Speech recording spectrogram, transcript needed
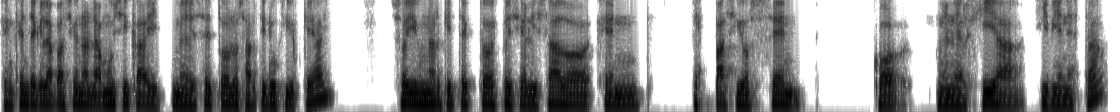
en gente que le apasiona la música y me todos los artilugios que hay. Soy un arquitecto especializado en espacios zen con energía y bienestar.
